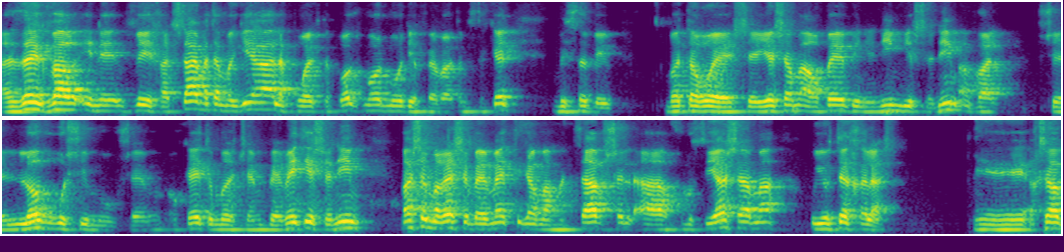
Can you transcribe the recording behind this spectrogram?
אז זה כבר, הנה, V1. שתיים, אתה מגיע לפרויקט, הפרויקט מאוד מאוד יפה, אבל אתה מסתכל מסביב, ואתה רואה שיש שם הרבה בניינים ישנים, אבל שלא עברו שימור, שהם, אוקיי, זאת אומרת שהם באמת ישנים, מה שמראה שבאמת גם המצב של האוכלוסייה שם הוא יותר חלש. אה, עכשיו,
